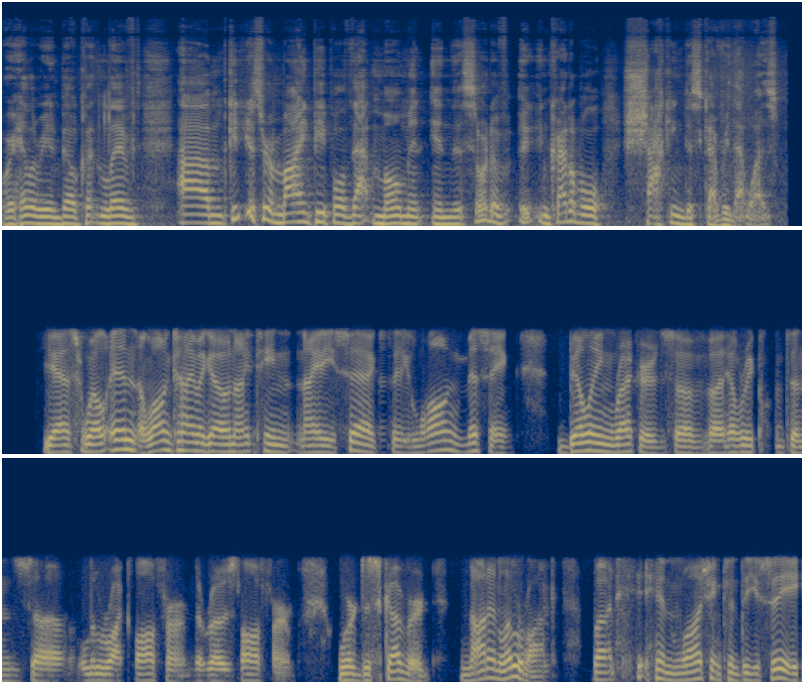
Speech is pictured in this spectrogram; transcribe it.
where Hillary and Bill Clinton lived. Um, could you just remind people of that moment in this? Sort of incredible, shocking discovery that was. Yes, well, in a long time ago, 1996, the long missing billing records of uh, Hillary Clinton's uh, Little Rock law firm, the Rose Law Firm, were discovered not in Little Rock, but in Washington, D.C.,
